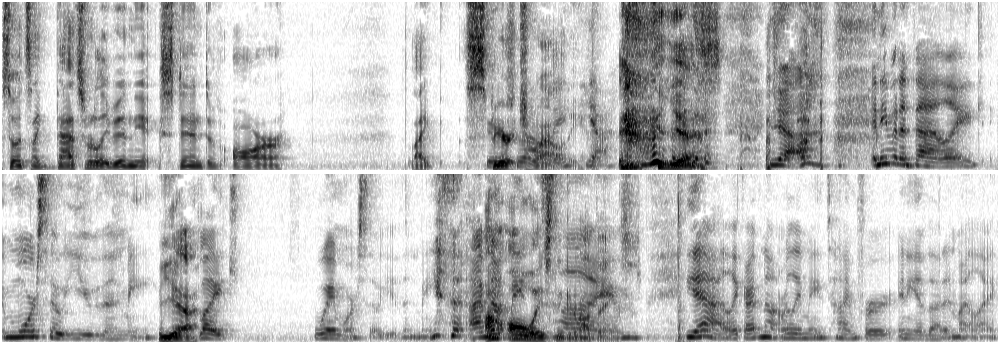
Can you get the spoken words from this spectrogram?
so it's like that's really been the extent of our like spirituality. Yeah. yes. yeah. And even at that, like more so you than me. Yeah. Like way more so you than me. I'm, I'm always thinking about things. Yeah, like I've not really made time for any of that in my life.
